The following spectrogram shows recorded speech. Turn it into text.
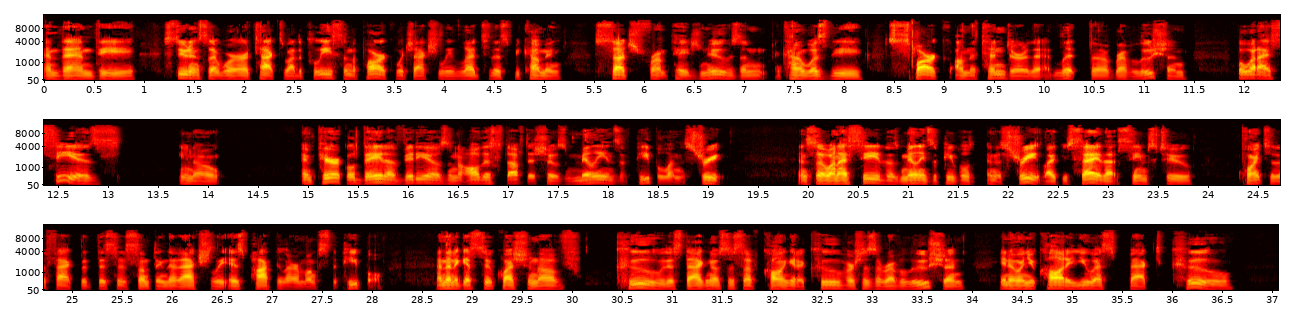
and then the students that were attacked by the police in the park, which actually led to this becoming such front page news and kind of was the spark on the tinder that lit the revolution. But what I see is, you know, empirical data, videos, and all this stuff that shows millions of people in the street. And so when I see those millions of people in the street, like you say, that seems to point to the fact that this is something that actually is popular amongst the people. And then it gets to a question of coup, this diagnosis of calling it a coup versus a revolution. You know, when you call it a US backed coup,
